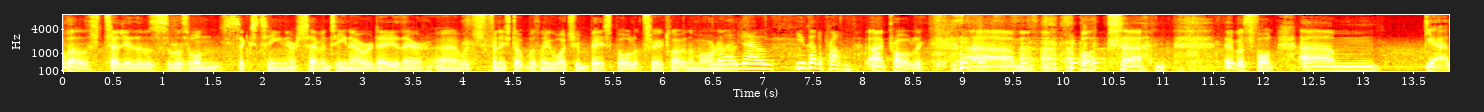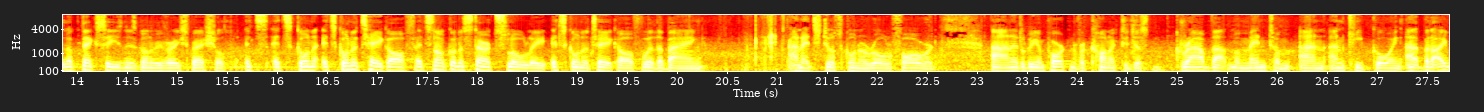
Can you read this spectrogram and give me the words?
Well, I tell you, there was there was one 16 or 17 hour day there, uh, which finished up with me watching baseball at three o'clock in the morning. Well, now you got a problem. I probably, um, but. Um, it was fun. Um, yeah, look, next season is going to be very special. It's it's to it's to take off. It's not going to start slowly. It's going to take off with a bang, and it's just going to roll forward. And it'll be important for Connacht to just grab that momentum and, and keep going. Uh, but I,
